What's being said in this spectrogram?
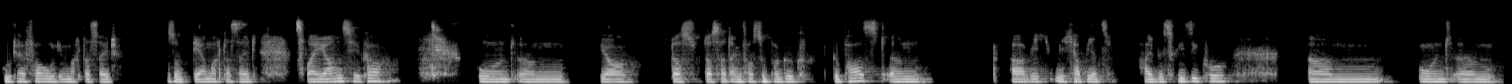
gute Erfahrung, die macht das seit, also der macht das seit zwei Jahren circa. Und ähm, ja, das, das hat einfach super ge gepasst. Ähm, aber ich, ich habe jetzt halbes Risiko ähm, und ähm,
